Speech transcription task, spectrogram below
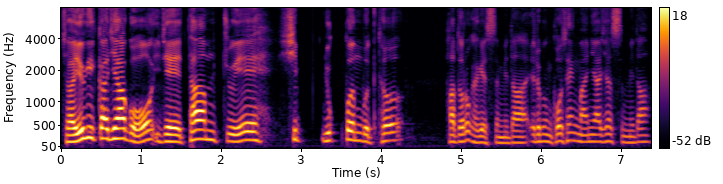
자, 여기까지 하고 이제 다음 주에 16번부터 하도록 하겠습니다. 여러분 고생 많이 하셨습니다.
